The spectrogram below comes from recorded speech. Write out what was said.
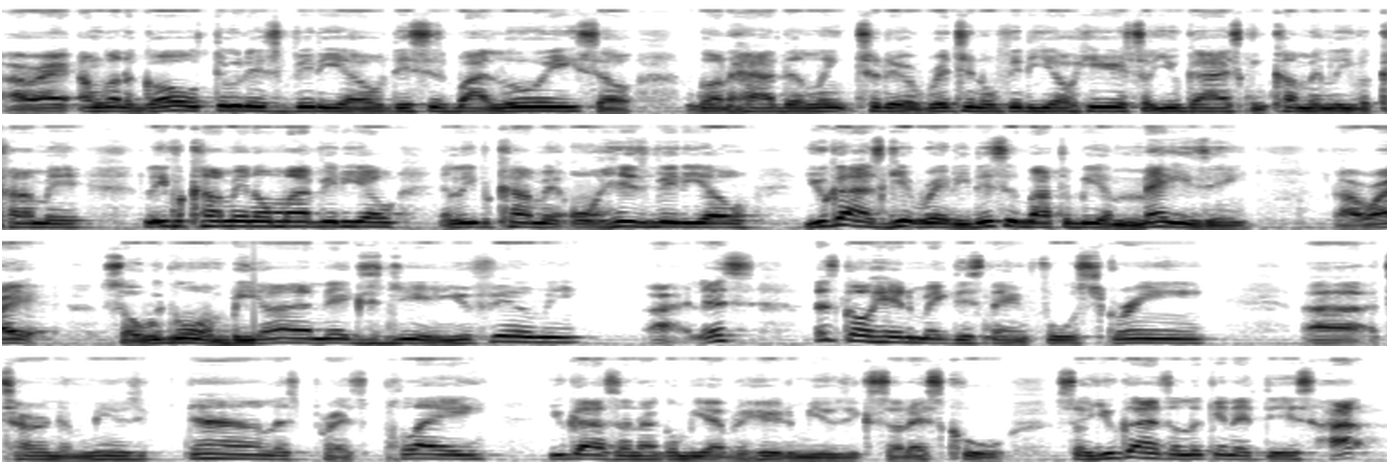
All right. I'm going to go through this video. This is by Looyh. So I'm going to have the link to the original video here so you guys can come and leave a comment. Leave a comment on my video and leave a comment on his video. You guys get ready. This is about to be amazing. All right. So we're going beyond next gen. You feel me? All right. Let's let's go ahead and make this thing full screen. Uh, turn the music down. Let's press play. You guys are not going to be able to hear the music, so that's cool. So you guys are looking at this. Hop.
